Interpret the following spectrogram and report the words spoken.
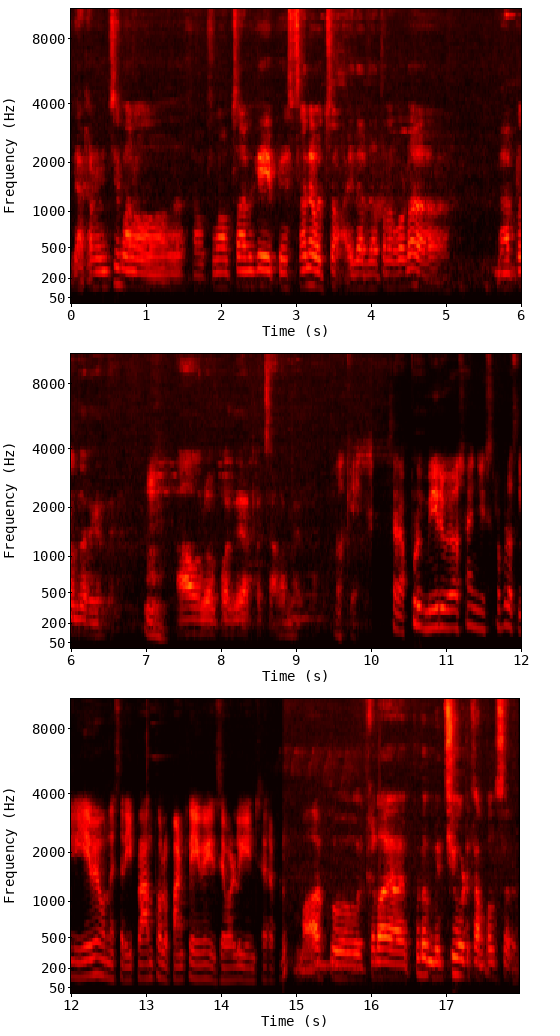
ఇక అక్కడ నుంచి మనం సంవత్సరం సంవత్సరానికి పెంచుతూనే వచ్చాం. ఐదారు జతలు కూడా మేపడం జరిగింది. ఆవులు పది అట్లా చాలా మేపాం ఓకే. సార్ అప్పుడు మీరు వ్యవసాయం చేసినప్పుడు అసలు ఏమేమి ఉన్నాయి సార్? ఈ ప్రాంతంలో పంటలు ఏమేమి వేసేవాళ్ళు ఏంటి సార్ అప్పుడు? మాకు ఇక్కడ ఎప్పుడు మిర్చి ఒకటి కంపల్సరీ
